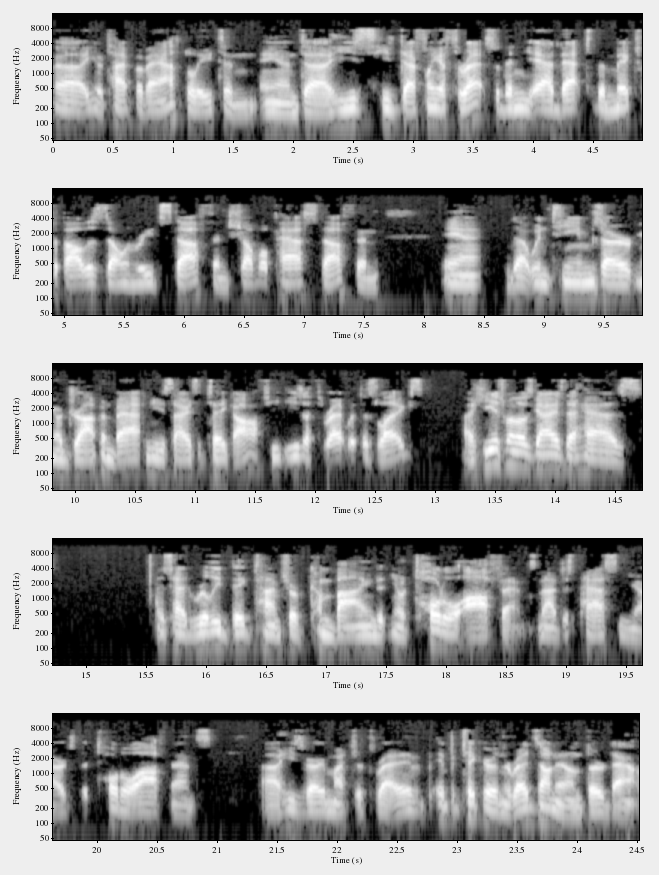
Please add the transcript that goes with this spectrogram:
uh, you know, type of athlete, and and uh, he's he's definitely a threat. So then you add that to the mix with all the zone read stuff and shovel pass stuff, and and uh, when teams are, you know, dropping back and he decides to take off, he, he's a threat with his legs. Uh, he is one of those guys that has, has had really big time sort of combined, you know, total offense, not just passing yards, but total offense. Uh, he's very much a threat, in particular in the red zone and on third down.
